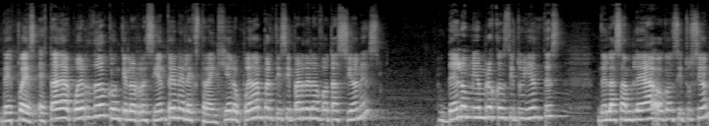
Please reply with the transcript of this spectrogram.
Después, ¿está de acuerdo con que los residentes en el extranjero puedan participar de las votaciones de los miembros constituyentes de la Asamblea o Constitución?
